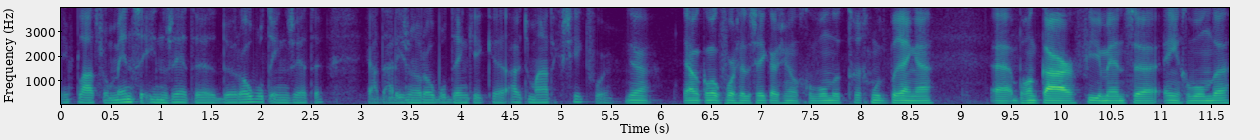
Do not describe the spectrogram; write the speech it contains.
in plaats van mensen inzetten, de robot inzetten. Ja, daar is een robot denk ik uh, uitermate geschikt voor. Ja. ja, ik kan me ook voorstellen, zeker als je een gewonde terug moet brengen uh, brancard, vier mensen, één gewonde.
